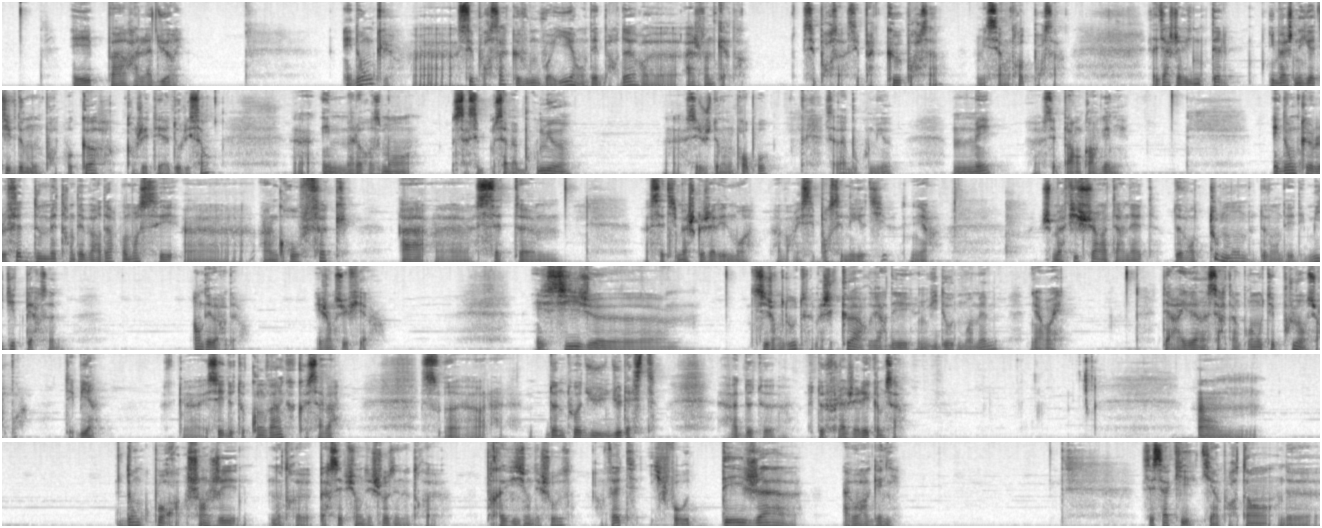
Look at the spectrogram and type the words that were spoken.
et par la durée. Et donc, euh, c'est pour ça que vous me voyez en débardeur H24. C'est pour ça, c'est pas que pour ça, mais c'est entre autres pour ça. C'est-à-dire que j'avais une telle image négative de mon propre corps quand j'étais adolescent, euh, et malheureusement, ça, va beaucoup mieux. Hein. Euh, c'est justement mon propos, ça va beaucoup mieux, mais euh, c'est pas encore gagné. Et donc le fait de me mettre en débardeur, pour moi, c'est un gros fuck à cette à cette image que j'avais de moi, avoir ces pensées négatives. Je m'affiche sur Internet devant tout le monde, devant des milliers de personnes, en débardeur. Et j'en suis fier. Et si je, si j'en doute, bah, j'ai que à regarder une vidéo de moi-même, dire ouais, t'es arrivé à un certain point où t'es plus en surpoids, t'es bien. Essaye de te convaincre que ça va. Euh. Donne-toi du, lest. Arrête de te, de te flageller comme ça. Hum. Donc pour changer notre perception des choses et notre prévision des choses, en fait, il faut déjà avoir gagné. C'est ça qui, est important de,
